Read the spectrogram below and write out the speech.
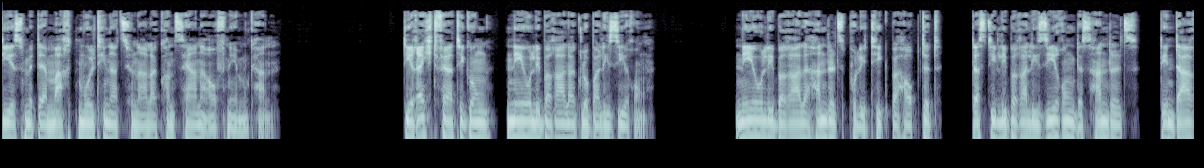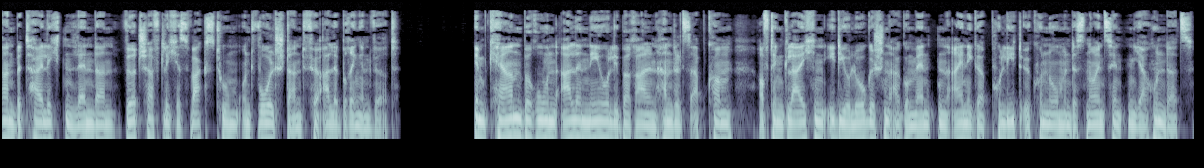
die es mit der Macht multinationaler Konzerne aufnehmen kann. Die Rechtfertigung neoliberaler Globalisierung. Neoliberale Handelspolitik behauptet, dass die Liberalisierung des Handels den daran beteiligten Ländern wirtschaftliches Wachstum und Wohlstand für alle bringen wird. Im Kern beruhen alle neoliberalen Handelsabkommen auf den gleichen ideologischen Argumenten einiger Politökonomen des 19. Jahrhunderts,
